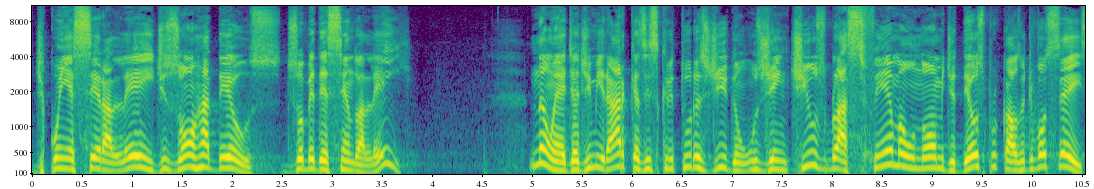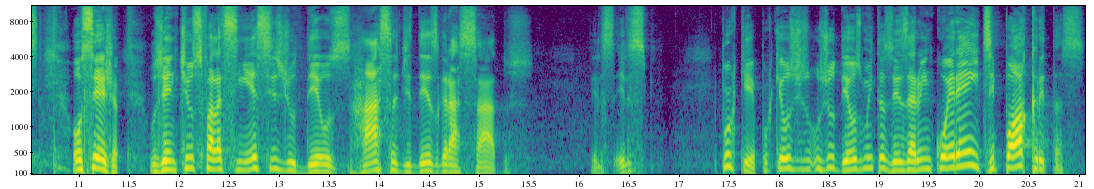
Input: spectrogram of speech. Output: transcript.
de conhecer a lei, desonra a Deus, desobedecendo a lei? Não é de admirar que as Escrituras digam: os gentios blasfemam o nome de Deus por causa de vocês. Ou seja, os gentios falam assim: esses judeus, raça de desgraçados. Eles, eles, por quê? Porque os, os judeus muitas vezes eram incoerentes, hipócritas.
